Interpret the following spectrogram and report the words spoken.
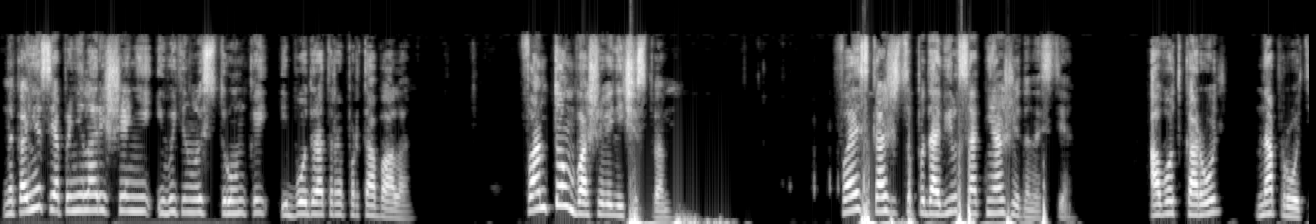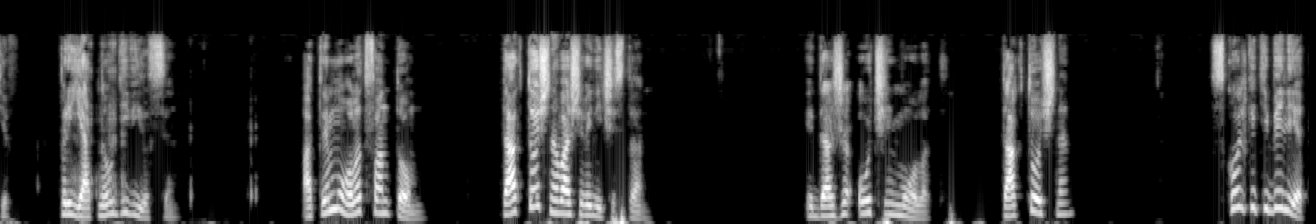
Наконец я приняла решение и вытянулась стрункой и бодро отрапортовала. «Фантом, Ваше Величество!» Фаис, кажется, подавился от неожиданности. А вот король, напротив, приятно удивился. «А ты молод, фантом!» «Так точно, Ваше Величество!» «И даже очень молод!» «Так точно!» «Сколько тебе лет?»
